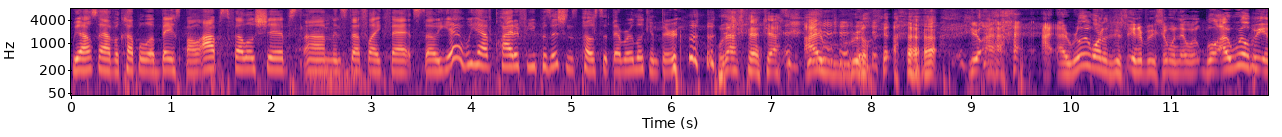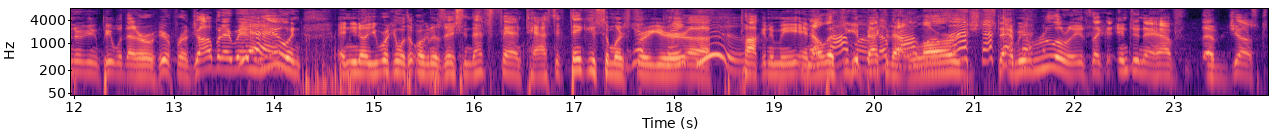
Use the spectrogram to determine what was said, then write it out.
We also have a couple of baseball ops fellowships um, and stuff like that. So yeah, we have quite a few positions posted that we're looking through. Well, that's fantastic. I really, you know, I, I really wanted to just interview someone that. Well, I will be interviewing people that are here for a job, but I ran Yeah. into you, and and you know, you're working with an organization. That's fantastic. Thank you so much Yeah, for your uh, you. talking to me, and No I'll let you get back no to that problem. large. sta- I mean, literally, it's like an inch and a half of just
